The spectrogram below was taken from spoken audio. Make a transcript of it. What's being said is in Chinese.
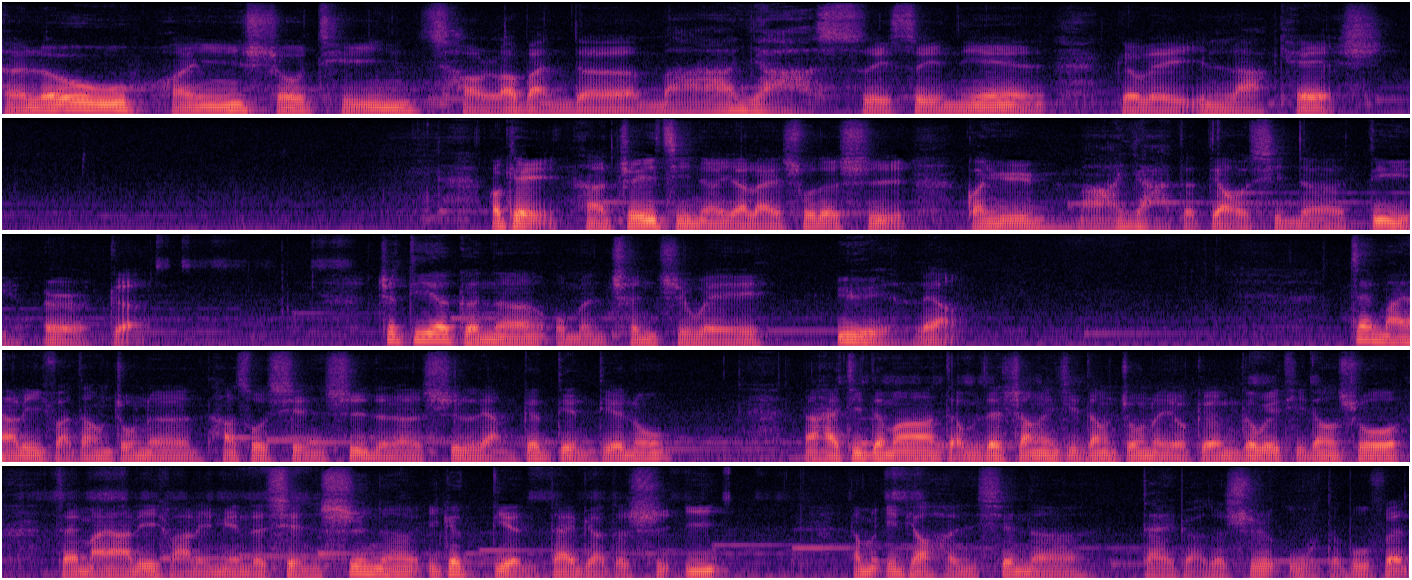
Hello，欢迎收听曹老板的玛雅碎碎念，各位 In lak'ech。OK，那这一集呢要来说的是关于玛雅的调性的第二个。这第二个呢，我们称之为月亮。在玛雅历法当中呢，它所显示的呢是两个点点哦。那还记得吗？在我们在上一集当中呢，有跟各位提到说，在玛雅历法里面的显示呢，一个点代表的是一，那么一条横线呢，代表的是五的部分。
